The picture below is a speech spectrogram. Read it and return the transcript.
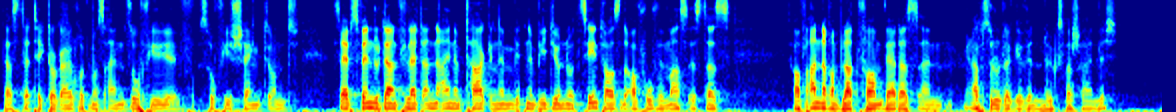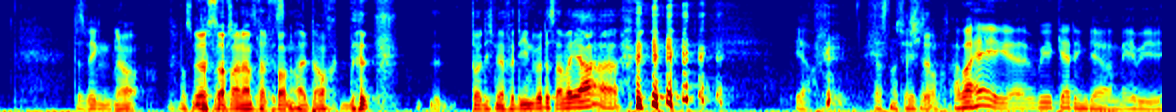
dass der TikTok-Algorithmus einem so viel, so viel schenkt. Und selbst wenn du dann vielleicht an einem Tag einem, mit einem Video nur 10.000 Aufrufe machst, ist das auf anderen Plattformen wäre das ein absoluter Gewinn höchstwahrscheinlich. Deswegen ja. muss man. Nur, dass du auf anderen so Plattformen halt auch deutlich mehr verdienen würdest, aber ja. ja. Das natürlich das auch. Aber hey, uh, we're getting there maybe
